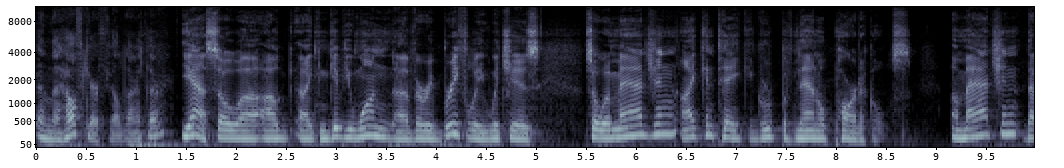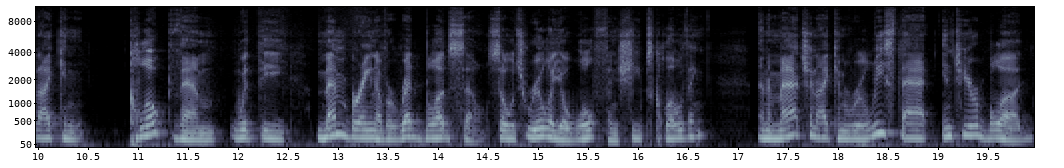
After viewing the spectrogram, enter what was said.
in the healthcare field, aren't there? Yeah, so uh, I'll, I can give you one uh, very briefly, which is so imagine I can take a group of nanoparticles. Imagine that I can cloak them with the membrane of a red blood cell. So it's really a wolf in sheep's clothing. And imagine I can release that into your blood,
